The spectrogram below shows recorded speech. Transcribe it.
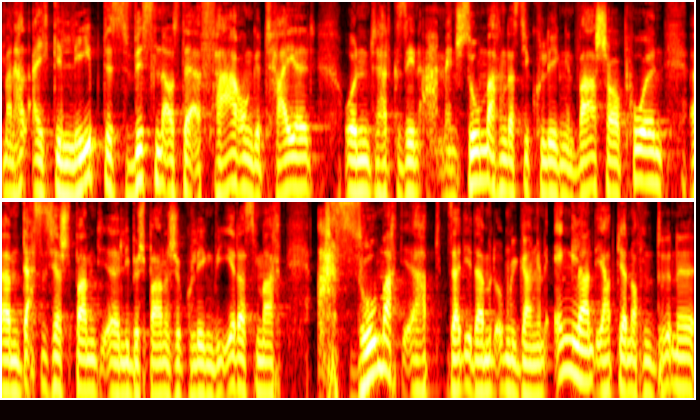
man hat eigentlich gelebtes Wissen aus der Erfahrung geteilt und hat gesehen, ah Mensch, so machen das die Kollegen in Warschau, Polen. Ähm, das ist ja spannend, äh, liebe spanische Kollegen, wie ihr das macht. Ach, so macht ihr, habt, seid ihr damit umgegangen in England. Ihr habt ja noch eine drinne,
